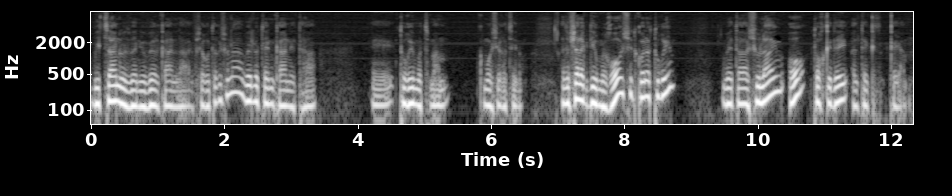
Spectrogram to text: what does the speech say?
ביצענו ואני עובר כאן לאפשרות הראשונה, ונותן כאן את הטורים עצמם כמו שרצינו. אז אפשר להגדיר מראש את כל הטורים ואת השוליים, או תוך כדי על טקסט קיים.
